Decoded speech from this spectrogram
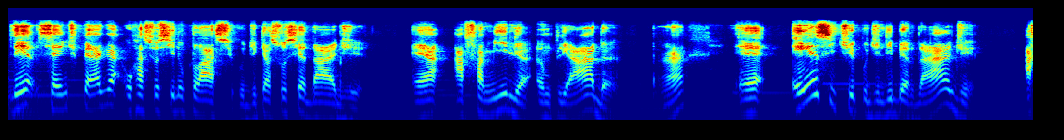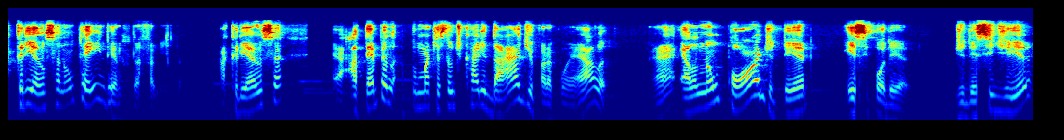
de, se a gente pega o raciocínio clássico de que a sociedade é a família ampliada, né, é esse tipo de liberdade a criança não tem dentro da família. A criança, até por uma questão de caridade para com ela, né, ela não pode ter esse poder de decidir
